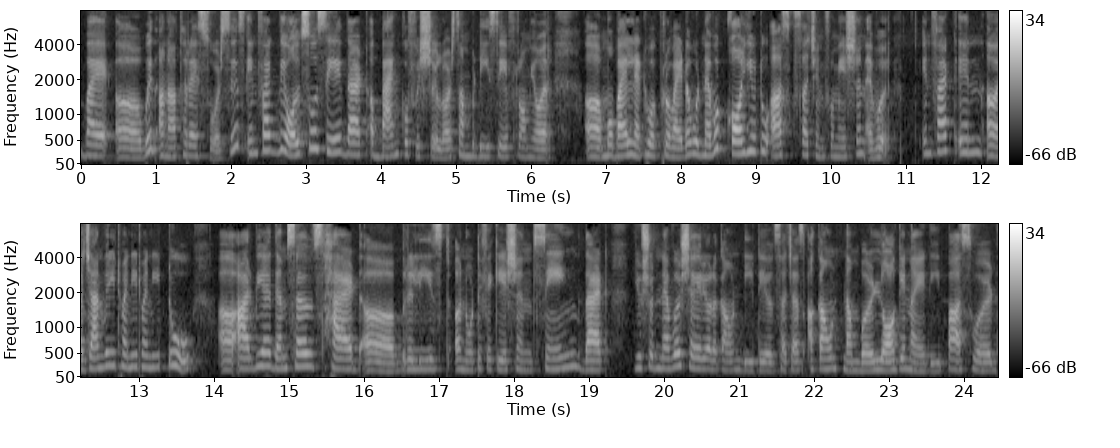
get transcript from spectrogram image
by uh, with unauthorized sources. In fact, they also say that a bank official or somebody, say from your uh, mobile network provider, would never call you to ask such information ever. In fact, in uh, January 2022, uh, RBI themselves had uh, released a notification saying that you should never share your account details such as account number, login ID, password,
